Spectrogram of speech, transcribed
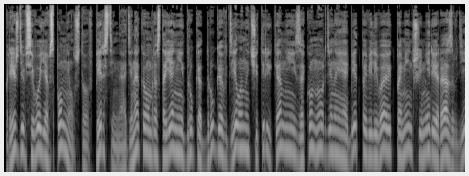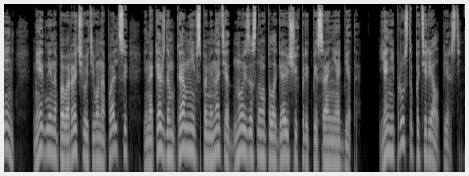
Прежде всего я вспомнил, что в перстень на одинаковом расстоянии друг от друга вделаны четыре камня, и закон Ордена и обед повелевают по меньшей мере раз в день медленно поворачивать его на пальцы и на каждом камне вспоминать одно из основополагающих предписаний обета. Я не просто потерял перстень,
